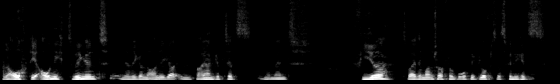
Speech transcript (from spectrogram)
brauche die auch nicht zwingend in der Regionalliga. In Bayern gibt es jetzt im Moment vier zweite Mannschaften für Profiklubs. Das finde ich jetzt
